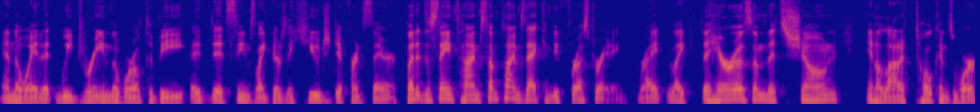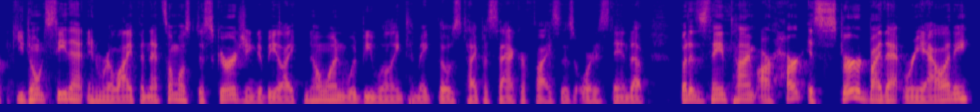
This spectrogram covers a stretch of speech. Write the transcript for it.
and the way that we dream the world to be, it, it seems like there's a huge difference there. But at the same time, sometimes that can be frustrating, right? Like the heroism that's shown in a lot of Tolkien's work, you don't see that in real life. And that's almost discouraging to be like, no one would be willing to make those type of sacrifices or to stand up. But at the same time, our heart is stirred by that reality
